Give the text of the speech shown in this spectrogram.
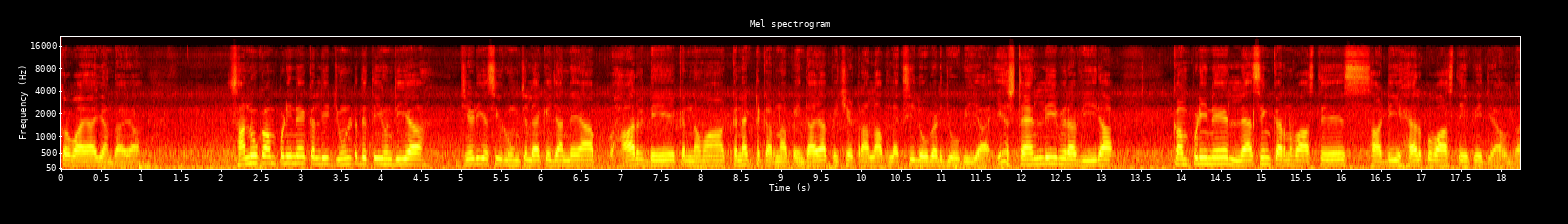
ਕਰਵਾਇਆ ਜਾਂਦਾ ਆ। ਸਾਨੂੰ ਕੰਪਨੀ ਨੇ ਇਕੱਲੀ ਯੂਨਿਟ ਦਿੱਤੀ ਹੁੰਦੀ ਆ, ਜਿਹੜੀ ਅਸੀਂ ਰੂਮ 'ਚ ਲੈ ਕੇ ਜਾਂਦੇ ਆ, ਹਰ ਡੇ ਇੱਕ ਨਵਾਂ ਕਨੈਕਟ ਕਰਨਾ ਪੈਂਦਾ ਆ, ਪਿੱਛੇ ਟਰਾਲਾ ਫਲੈਕਸੀ ਲੋਬੈਡ ਜੋ ਵੀ ਆ। ਇਹ ਸਟੈਨਲੀ ਮੇਰਾ ਵੀਰ ਆ ਕੰਪਨੀ ਨੇ ਲੈਸਿੰਗ ਕਰਨ ਵਾਸਤੇ ਸਾਡੀ ਹੈਲਪ ਵਾਸਤੇ ਭੇਜਿਆ ਹੁੰਦਾ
